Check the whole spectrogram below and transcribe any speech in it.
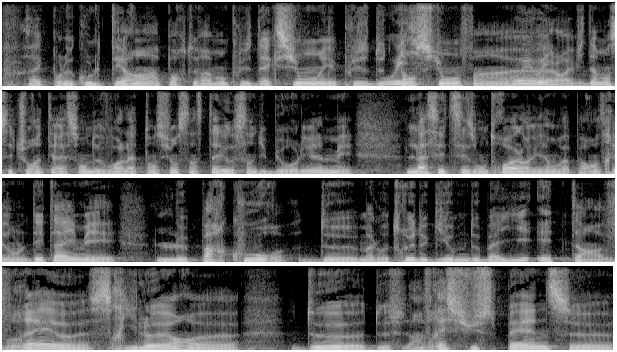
c'est vrai que pour le coup, le terrain apporte vraiment plus d'action et plus de Oui. tension. Enfin, Oui, oui. alors évidemment, c'est toujours intéressant de voir la tension s'installer au sein du bureau lui-même, mais là, cette saison 3, alors évidemment, on va pas rentrer dans le détail, mais le parcours de Malotru, de Guillaume de Bailly, est un vrai thriller de, de un vrai suspense euh,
